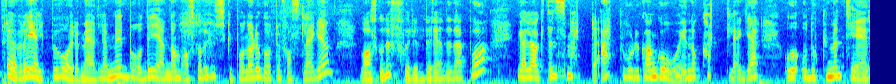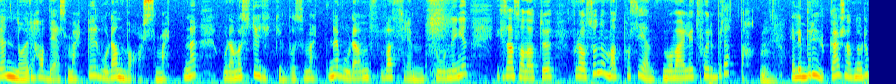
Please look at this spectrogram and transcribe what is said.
prøver å hjelpe våre medlemmer både gjennom hva skal du huske på når du går til fastlegen, hva skal du forberede deg på. Vi har laget en smerteapp hvor du kan gå inn og kartlegge og, og dokumentere når hadde jeg smerter, hvordan var smertene, hvordan var styrken på smertene, hvordan var fremtoningen. sånn at du, For det er også noe med at pasienten må være litt forberedt. da. Mm. Eller brukeren. sånn at når du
